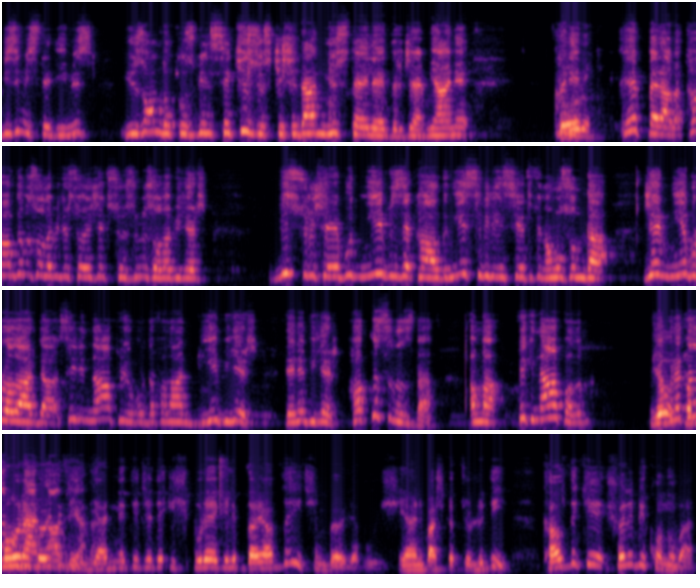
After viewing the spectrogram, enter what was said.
bizim istediğimiz 119.800 kişiden 100 TL'dir Cem. Yani hani Doğru. hep beraber kavgamız olabilir, söyleyecek sözümüz olabilir. Bir sürü şeye bu niye bize kaldı? Niye sivil inisiyatifin omuzunda? Cem niye buralarda? Selin ne yapıyor burada falan diyebilir, denebilir. Haklısınız da. Ama peki ne yapalım? Yok tam olarak Mert öyle değil. Yani neticede iş buraya gelip dayandığı için böyle bu iş. Yani başka türlü değil. Kaldı ki şöyle bir konu var.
